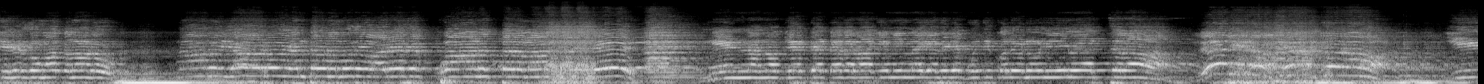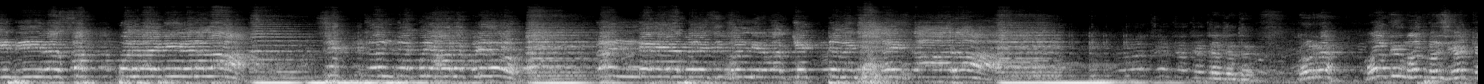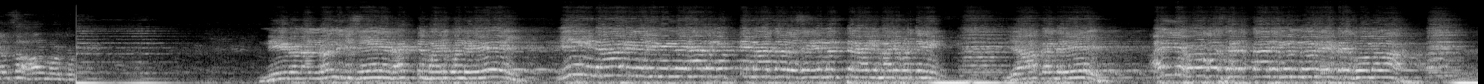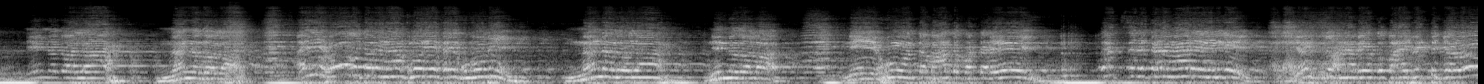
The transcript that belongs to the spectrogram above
ನಾಲಿಗೆ ಹಿಡಿದು ಮಾತನಾಡು. ನಾನು ಯಾರು ಎಂತ ನಮಗೆ ಅರೆಗೆ ಕಾಣುತ್ತಾರೆ ಮಾತಾಡಿದೆ ನಿನ್ನನ್ನು ಗೆದ್ದ ತಗರಾಗಿ ನಿನ್ನ ಎದೆಗೆ ಗುದ್ದಿಕೊಳ್ಳುವನು ನೀನು ಎಚ್ಚರ! ಈ ವೀರ ಸಪ್ಪನ ವೀರನಲ್ಲ, ಸಿಕ್ಕಂತೆ ಕುಡಿಯಾಲ ಕುಡಿದು ಕಂಡೆಗೆ ಬೆಳೆಸಿಕೊಂಡಿರುವ ಕೆಟ್ಟ ಮೆಣಸಿನಕಾಯಿಕಾರ ನೋಡ್ರೆ ಮಾತಿಗೆ ಮಾತು ಕಳಿಸಿ ಕೆಲಸ ಹಾಳು ಮಾಡ್ಕೊಂಡು ನೀನು ನನ್ನೊಂದಿಗೆ ಸೇನೆ ಗಟ್ಟಿ ಮಾಡಿಕೊಂಡಿರಿ ಈ ನಾಡಿನಲ್ಲಿ ನಿನ್ನ ಯಾರು ಮುಟ್ಟಿ ಮಾತಾಡೋ ಶ್ರೀಮಂತನಾಗಿ ಮಾಡಿಬಿಡ್ತೀನಿ ಯಾಕಂದ್ರೆ ಅಲ್ಲಿ ಹೋಗೋ ಸರ್ಕಾರ ಮುನ್ನೂರು ಎಕರೆ ಹೋಮ ನಿನ್ನದು ಅಲ್ಲ, ನನ್ನದು ಅಲ್ಲ. ಅಲ್ಲಿ ಹೋಗುತ್ತಾರೆ ನಾಲ್ಕುನೂರು ಎಕರೆ ಭೂಮಿ ನನ್ನದು ಅಲ್ಲ, ನಿನ್ನದು ಅಲ್ಲ. ನೀ ಹೂ ಅಂತ ಮಾತು ಕೊಟ್ಟರೆ నాకు భయపెట్టి కేడు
